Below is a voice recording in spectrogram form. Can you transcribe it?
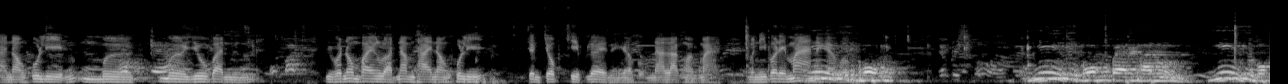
่าน้องผู้ลีมือมืออยู่บันอยู่พนมไพรหลอดนำทายน้องผู้ลีจนจบคลิปเลยนะครับผมน่ารักมากๆ วันนี้บ่ได้มานะครับผมยี่สิบหกแปดพันยี่สิบหก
